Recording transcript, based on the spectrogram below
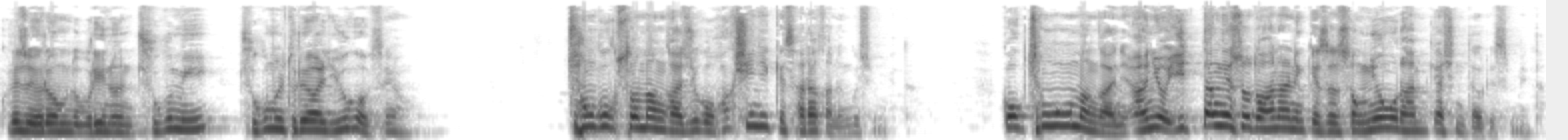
그래서 여러분들 우리는 죽음이 죽음을 두려워할 이유가 없어요. 천국 소망 가지고 확신 있게 살아가는 것입니다. 꼭 천국만 가니 아니요 이 땅에서도 하나님께서 성령으로 함께 하신다 그랬습니다.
